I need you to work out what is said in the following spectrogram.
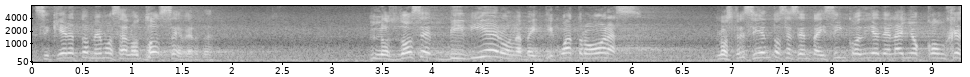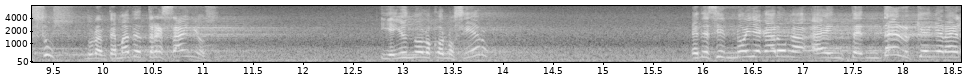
Si quiere tomemos a los doce, ¿verdad? Los doce vivieron las 24 horas, los 365 días del año con Jesús durante más de tres años. Y ellos no lo conocieron. Es decir, no llegaron a, entender quién era Él.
